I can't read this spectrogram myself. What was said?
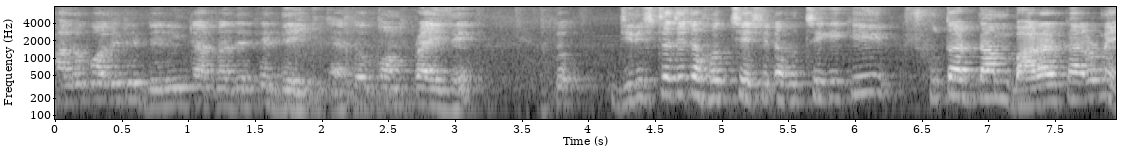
ভালো কোয়ালিটির ডেনিমটা আপনাদেরকে দেই, এত কম প্রাইসে তো জিনিসটা যেটা হচ্ছে, সেটা হচ্ছে কি কি সুতার দাম বাড়ার কারণে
